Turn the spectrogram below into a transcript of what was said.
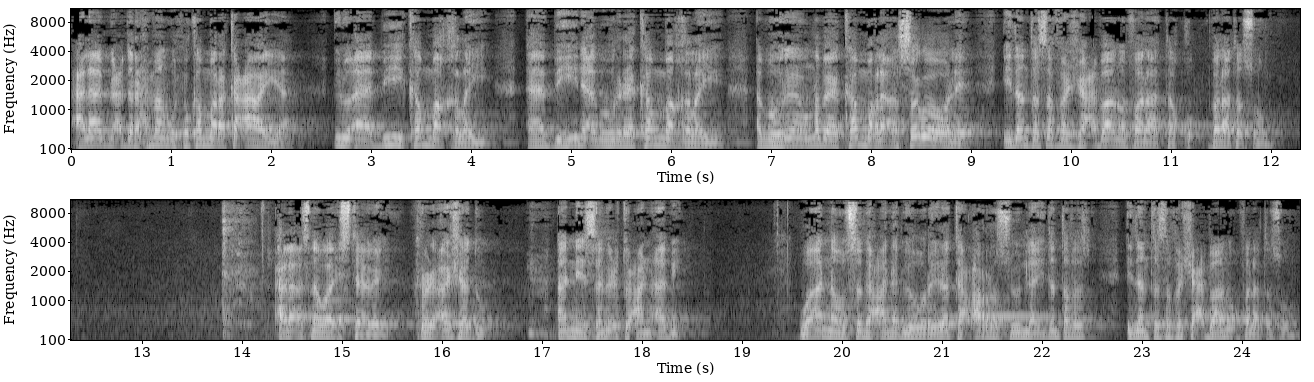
calaa bni cabdiraxmaan wuxuu ka marakacahayaa inuu aabbihii ka maqlay aabbihiina abu hureyre ka maqlay abu hureyre nabiga ka maqlay asagoo leh idantasafa shacbaanu falaa tasuum calaa asna waa istaagay wuxuu hi ashhadu annii samictu can abi wa annahu samica can abi hurayrata can rasuuli illahi ida intasafa shacbaanu falaa tasuumu.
